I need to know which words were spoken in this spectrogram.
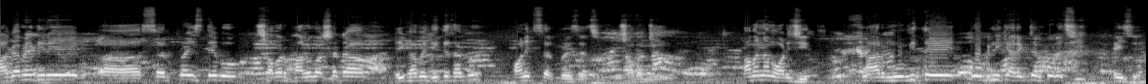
আগামী দিনে সারপ্রাইজ দেব। সবার ভালোবাসাটা এইভাবে দিতে থাকুন। অনেক সারপ্রাইজ আছে সবার জন্য। আমার নাম অরিজিৎ। আর মুভিতে অগ্নি ক্যারেক্টার করেছি, এই যে।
